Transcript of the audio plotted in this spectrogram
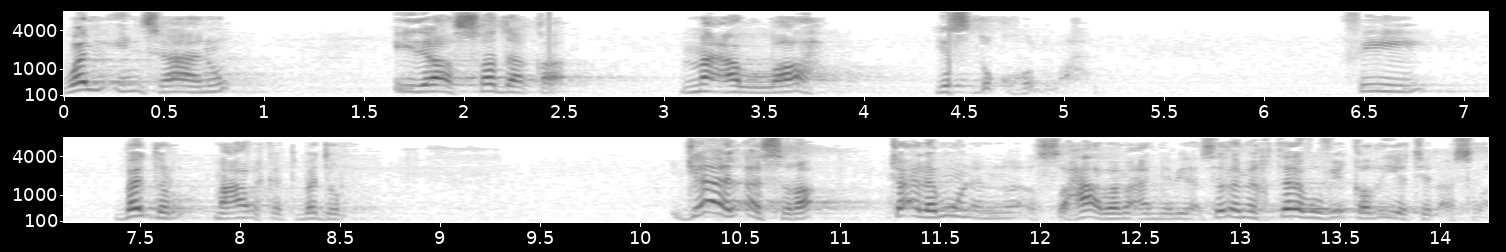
والإنسان إذا صدق مع الله يصدقه الله. في بدر معركة بدر. جاء الأسرى تعلمون أن الصحابة مع النبي صلى الله عليه وسلم اختلفوا في قضية الأسرى.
